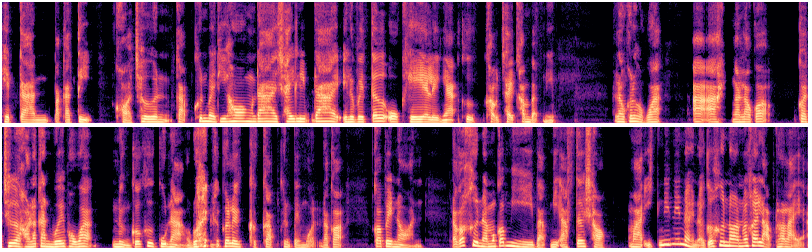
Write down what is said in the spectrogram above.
เหตุการณ์ปกติขอเชิญกลับขึ้นไปที่ห้องได้ใช้ลิฟต์ได้ elevator โอเคอะไรเงี้ย คือเขาใช้คำแบบนี้ เราก็เลยบอกว่า อะอะงั้นเราก็ก็เชื่อเขาแล้วกันเว้ยเพราะว่าหนึ่งก็คือกูหนาวด้วยแล้วก็เลยกลับขึ้นไปหมด แล้วก็ก็ไปนอน แล้วก็คืนนั้นมันก็มีแบบมี after shock มาอีกนิดนิดหน่อยหน่อยก็คือนอนไม่ค่อยหลับเท่าไหร่อะ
